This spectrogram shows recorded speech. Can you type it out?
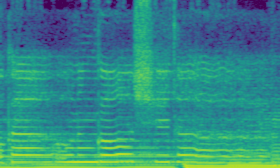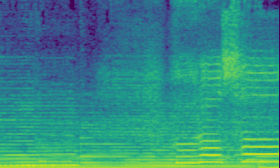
흘러가 오는 것이다. 울어서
